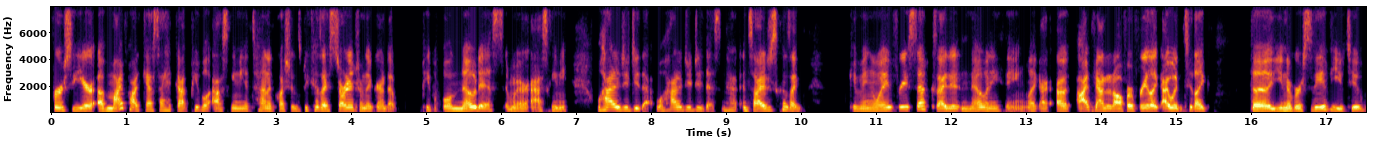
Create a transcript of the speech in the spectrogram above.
first year of my podcast, I had got people asking me a ton of questions because I started from the ground up. People noticed and were asking me, "Well, how did you do that? Well, how did you do this?" And how, and so I just was like giving away free stuff because I didn't know anything. Like I, I I found it all for free. Like I went to like the University of YouTube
